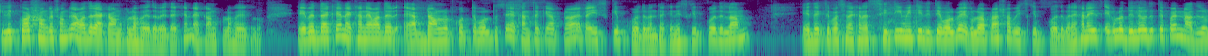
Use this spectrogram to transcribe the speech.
ক্লিক করার সঙ্গে সঙ্গে আমাদের অ্যাকাউন্ট খোলা হয়ে যাবে। দেখেন অ্যাকাউন্ট খোলা হয়ে গেলো। এবার দেখেন এখানে আমাদের অ্যাপ ডাউনলোড করতে বলতেছে। এখান থেকে আপনারা এটা স্কিপ করে দেবেন। দেখেন স্কিপ করে দিলাম। এ দেখতে পাচ্ছেন, এখানে সিটি মিটি দিতে বলবে, এগুলো আপনারা সব স্কিপ করে দেবেন। এখানে এগুলো দিলেও দিতে পারেন, না দিলেও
